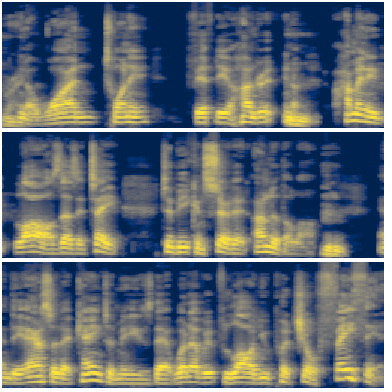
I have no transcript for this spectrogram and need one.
Right. You know, one, 20, 50, 100, you know, Mhm. how many laws does it take to be considered under the law? Mhm. And the answer that came to me is that whatever law you put your faith in,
